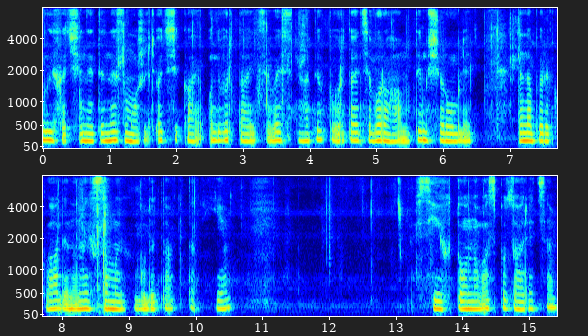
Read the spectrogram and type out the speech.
Лиха чинити не зможуть. Отсікаю, одвертається. Весь негатив повертається ворогам, тим, що роблять. Не на переклади, на них самих буде так і так є. Всі, хто на вас позаряться,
